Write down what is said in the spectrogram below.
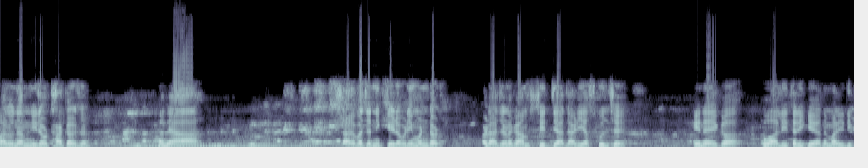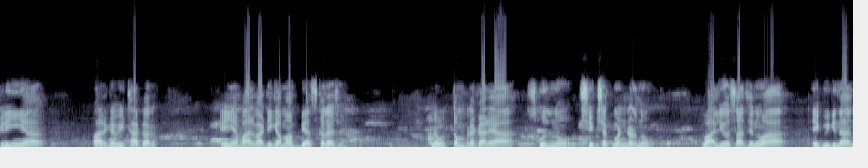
મારું નામ નીરવ ઠાકર છે અને આ સાર્વજનિક કેળવણી મંડળ, અડાજણ ગામ સ્થિત જ્યાં દાડિયા સ્કૂલ છે, એના એક વાલી તરીકે અને મારી દીકરી અહીંયા ભાર્ગવી ઠાકર અહીંયા બાલવાટિકામાં અભ્યાસ કરે છે. અને ઉત્તમ પ્રકારે આ સ્કૂલનું શિક્ષક મંડળનું વાલીઓ સાથેનું આ એક વિજ્ઞાન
